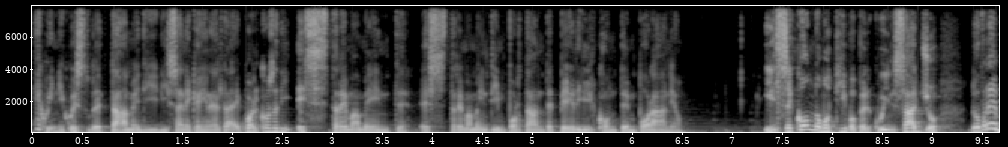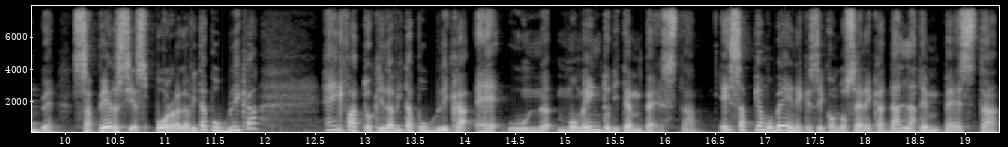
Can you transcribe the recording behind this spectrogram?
E quindi questo dettame di, di, Seneca in realtà è qualcosa di estremamente, estremamente importante per il contemporaneo. Il secondo motivo per cui il saggio dovrebbe sapersi esporre alla vita pubblica è il fatto che la vita pubblica è un momento di tempesta e sappiamo bene che secondo Seneca dalla tempesta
